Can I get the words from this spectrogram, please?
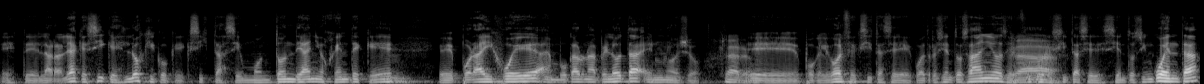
Este, la realidad es que sí, que es lógico que exista hace un montón de años gente que Mm. Eh, por ahí juegue a embocar una pelota en un hoyo. Claro. Eh, porque el golf existe hace 400 años, el Claro. fútbol existe hace 150,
